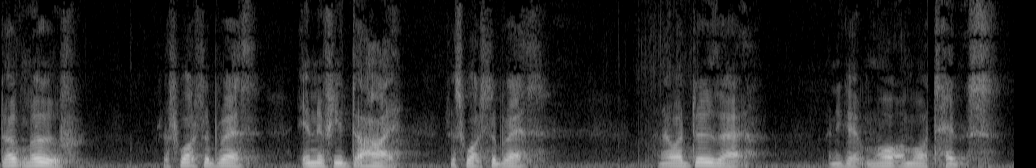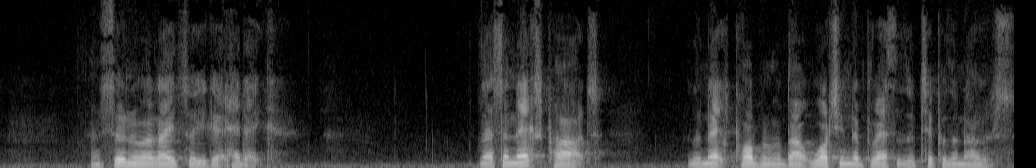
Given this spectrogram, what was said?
Don't move. Just watch the breath. Even if you die, just watch the breath. And I would do that, and you get more and more tense. And sooner or later, you get headache. That's the next part, the next problem about watching the breath at the tip of the nose.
